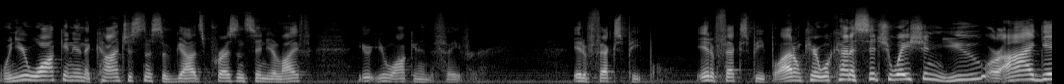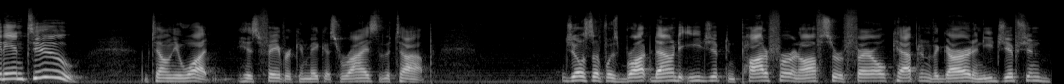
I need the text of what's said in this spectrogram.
When you're walking in the consciousness of God's presence in your life, you're, you're walking in the favor. It affects people. It affects people. I don't care what kind of situation you or I get into. I'm telling you what, his favor can make us rise to the top. Joseph was brought down to Egypt, and Potiphar, an officer of Pharaoh, captain of the guard, an Egyptian,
